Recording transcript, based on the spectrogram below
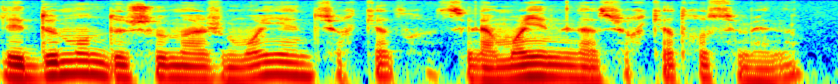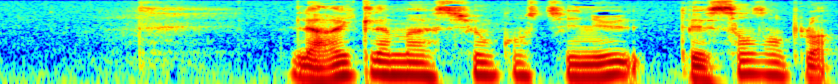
les demandes de chômage moyenne sur 4, c'est la moyenne là sur 4 semaines, la réclamation continue des sans-emploi.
